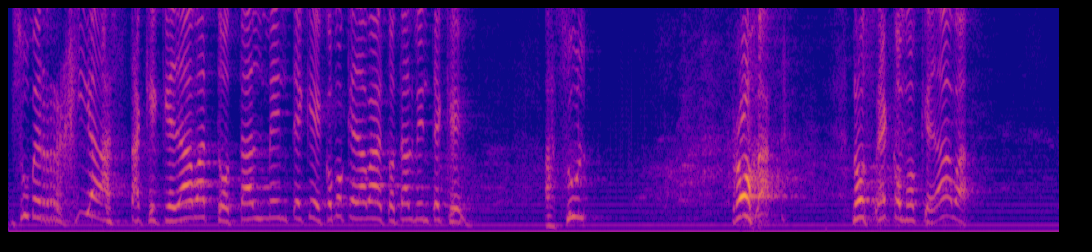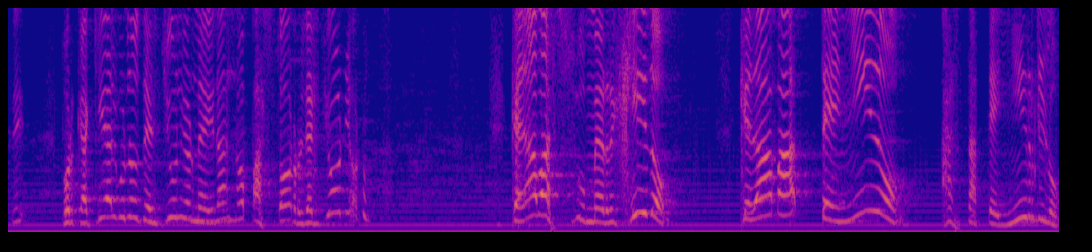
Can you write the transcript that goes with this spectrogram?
Sumergía hasta que quedaba totalmente qué? ¿Cómo quedaba totalmente qué? Azul, roja. No sé cómo quedaba. ¿sí? Porque aquí algunos del Junior me dirán, no, pastor, del Junior. Quedaba sumergido, quedaba teñido hasta teñirlo.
